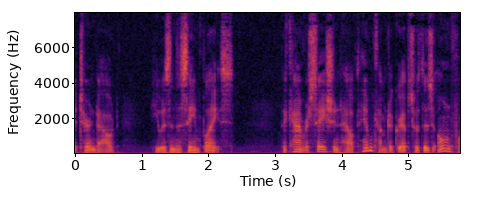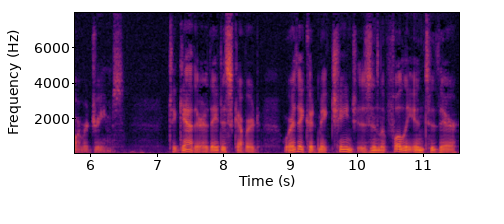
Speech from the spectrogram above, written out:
It turned out he was in the same place. The conversation helped him come to grips with his own former dreams. Together, they discovered where they could make changes and live fully into their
